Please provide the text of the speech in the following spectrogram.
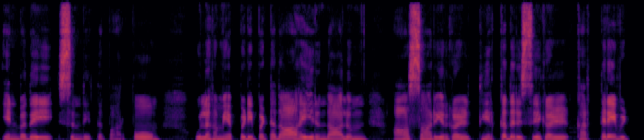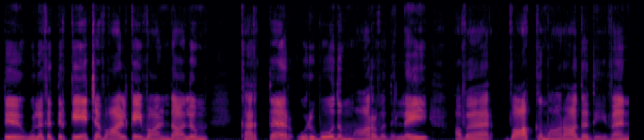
என்பதை சிந்தித்து பார்ப்போம். உலகம் எப்படிப்பட்டதாக இருந்தாலும் ஆசாரியர்கள் தீர்க்கதரிசிகள் கர்த்தரை விட்டு உலகத்திற்கேற்ற வாழ்க்கை வாழ்ந்தாலும் கர்த்தர் ஒருபோதும் மாறுவதில்லை. அவர் வாக்கு மாறாத தேவன்.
